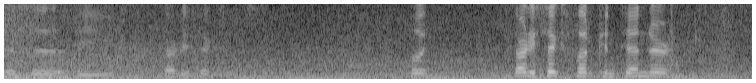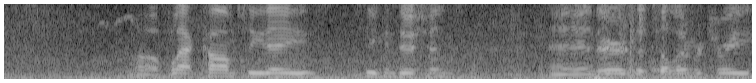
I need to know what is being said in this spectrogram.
This is the 36 foot 36 foot contender uh, flat com C days C conditions. And there's the telemetry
